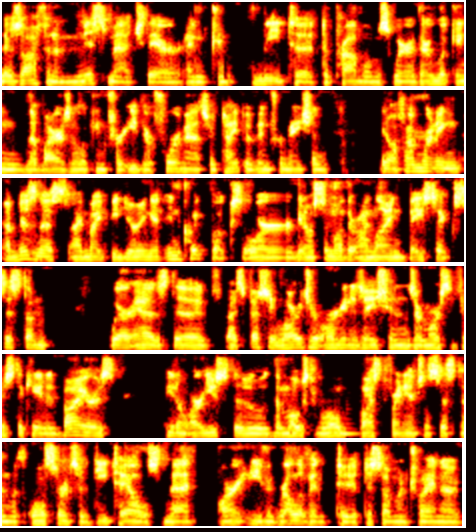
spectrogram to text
there's often a mismatch there and can lead to, to problems where they're looking, the buyers are looking for either formats or type of information. You know, if I'm running a business, I might be doing it in QuickBooks or, you know, some other online basic system. Whereas the, especially larger organizations or more sophisticated buyers, you know, are used to the most robust financial system with all sorts of details that aren't even relevant to, to someone trying to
